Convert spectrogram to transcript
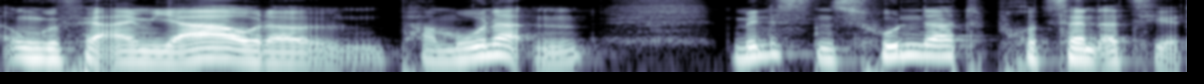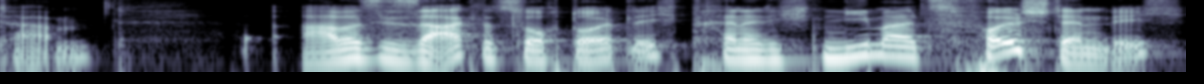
ungefähr einem Jahr oder ein paar Monaten, mindestens 100% erzielt haben. Aber sie sagt dazu auch deutlich, trenne dich niemals vollständig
